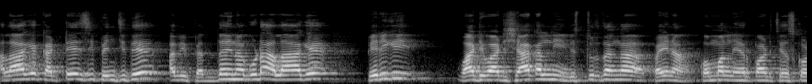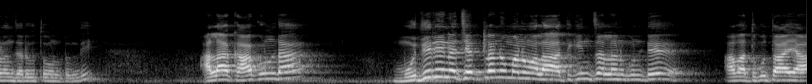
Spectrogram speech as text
అలాగే కట్టేసి పెంచితే అవి పెద్దయినా కూడా అలాగే పెరిగి వాటి వాటి శాఖల్ని విస్తృతంగా పైన కొమ్మల్ని ఏర్పాటు చేసుకోవడం జరుగుతూ ఉంటుంది. అలా కాకుండా ముదిరిన చెట్లను మనం అలా అతికించాలనుకుంటే అవి అతుకుతాయా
